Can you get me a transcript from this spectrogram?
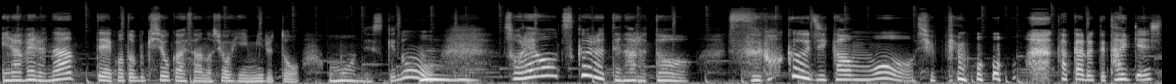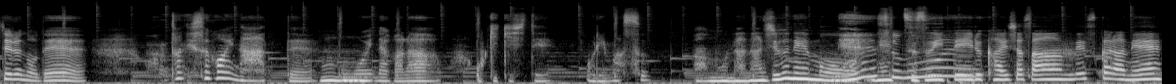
選べるなって、ことぶき商会さんの商品見ると思うんですけど、うんうんそれを作るってなると、すごく時間も出費も かかるって体験してるので、本当にすごいなって思いながらお聞きしております。あもう70年も、ねね続いている会社さんですからね。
